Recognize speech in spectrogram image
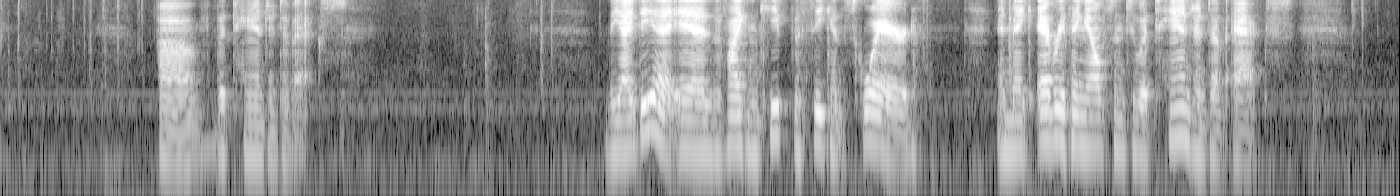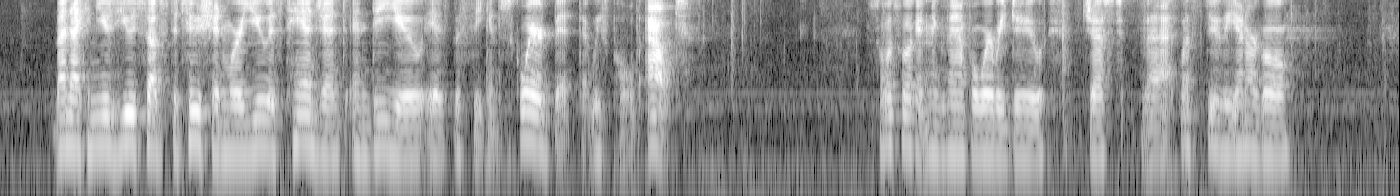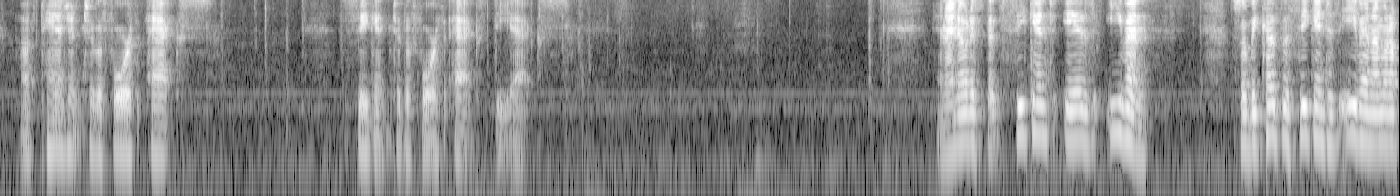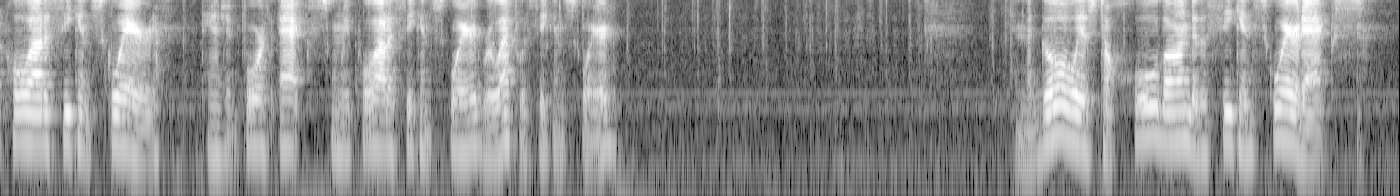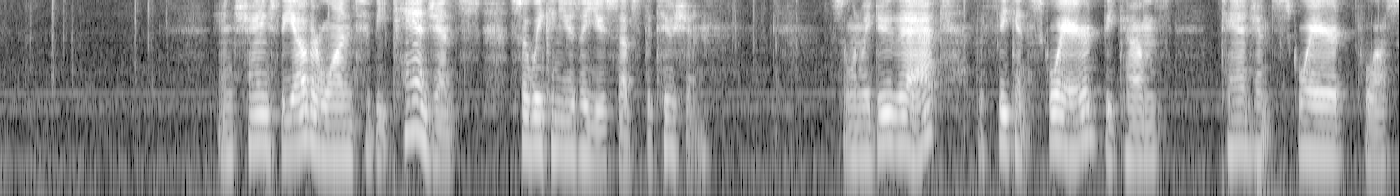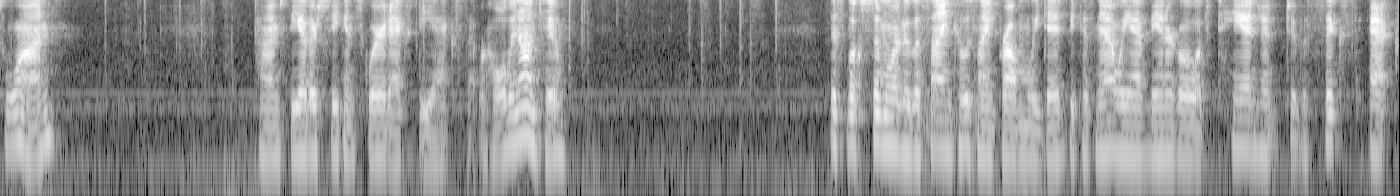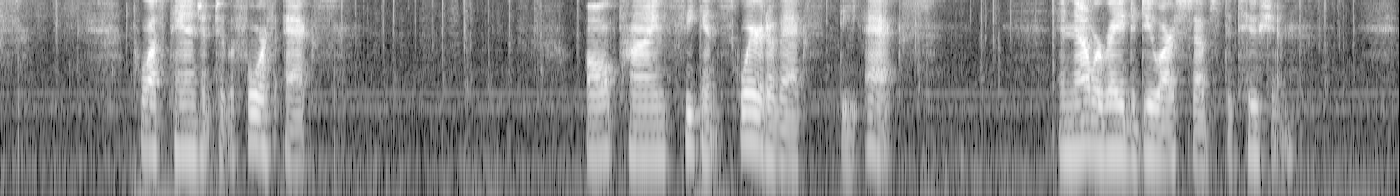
of the tangent of x. The idea is if I can keep the secant squared and make everything else into a tangent of x, then I can use u substitution, where u is tangent and du is the secant squared bit that we've pulled out. So let's look at an example where we do just that. Let's do the integral of tangent to the fourth x secant to the fourth x dx. And I notice that secant is even. So because the secant is even, I'm going to pull out a secant squared. Tangent fourth x. When we pull out a secant squared, we're left with secant squared. And the goal is to hold on to the secant squared x and change the other one to be tangents so we can use a u substitution. So when we do that, the secant squared becomes tangent squared plus 1 times the other secant squared x dx that we're holding on to. This looks similar to the sine cosine problem we did, because now we have the integral of tangent to the sixth x plus tangent to the fourth x all times secant squared of x dx. And now we're ready to do our substitution.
